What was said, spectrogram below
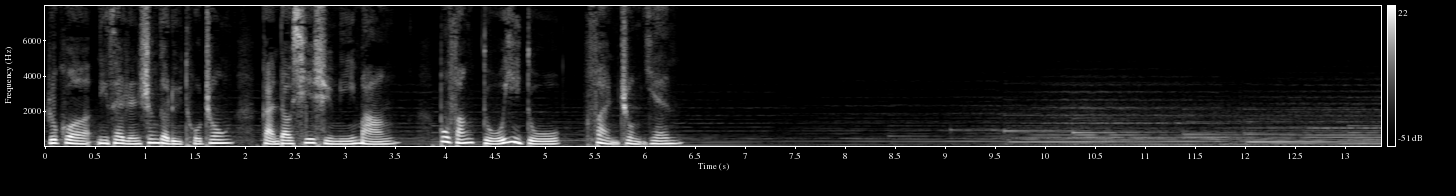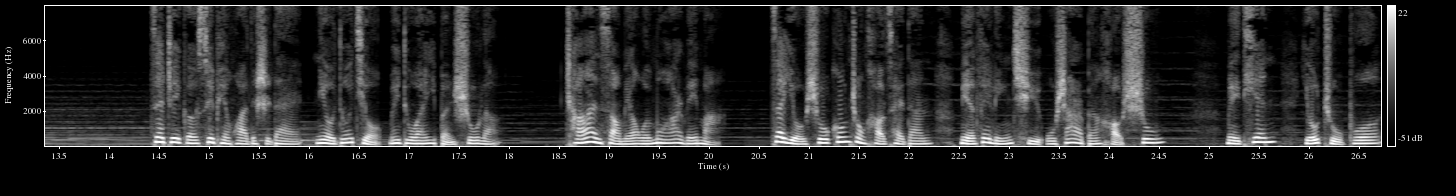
如果你在人生的旅途中感到些许迷茫，不妨读一读范仲淹。在这个碎片化的时代，你有多久没读完一本书了？长按扫描文末二维码。在有书公众号菜单免费领取五十二本好书，每天有主播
